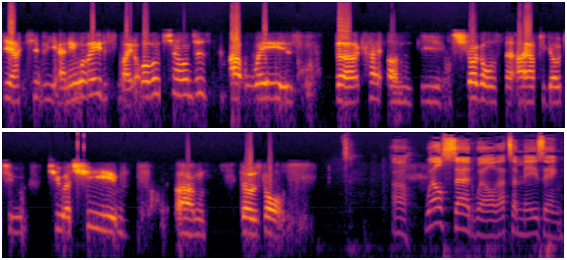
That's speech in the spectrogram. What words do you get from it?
the activity anyway, despite all those challenges, outweighs the kind um the struggles that I have to go to to achieve um, those goals. Oh, well said, Will. That's amazing.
